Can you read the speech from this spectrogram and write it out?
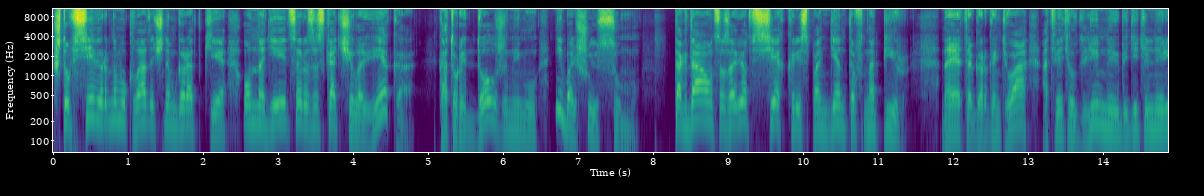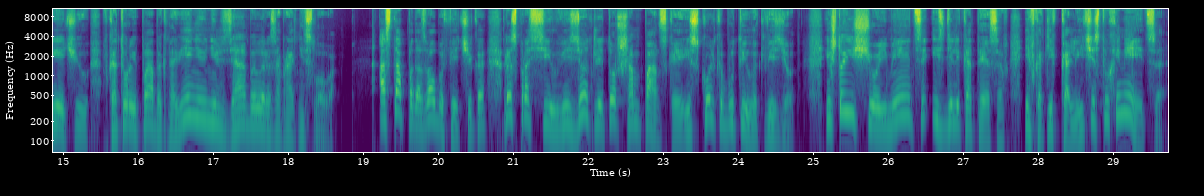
что в северном укладочном городке он надеется разыскать человека, который должен ему небольшую сумму. Тогда он созовет всех корреспондентов на пир. На это Гаргантюа ответил длинной убедительной речью, в которой по обыкновению нельзя было разобрать ни слова. Остап подозвал буфетчика, расспросил, везет ли тот шампанское и сколько бутылок везет, и что еще имеется из деликатесов и в каких количествах имеется,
